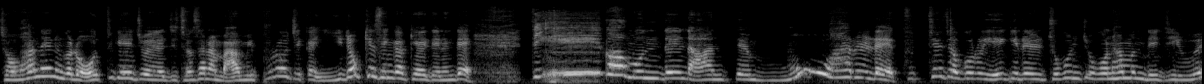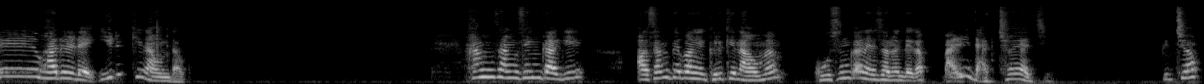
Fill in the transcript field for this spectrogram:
저 화내는 걸 어떻게 해줘야지 저 사람 마음이 풀어질까 이렇게 생각해야 되는데 네가 뭔데 나한테 뭐 화를 내 구체적으로 얘기를 조곤조곤 하면 되지 왜 화를 내 이렇게 나온다고 항상 생각이 아 상대방이 그렇게 나오면 그 순간에서는 내가 빨리 낮춰야지 그쵸?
